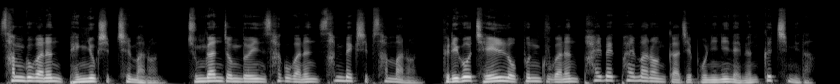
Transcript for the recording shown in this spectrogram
3구간은 167만 원, 중간 정도인 4구간은 313만 원, 그리고 제일 높은 구간은 808만 원까지 본인이 내면 끝입니다.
